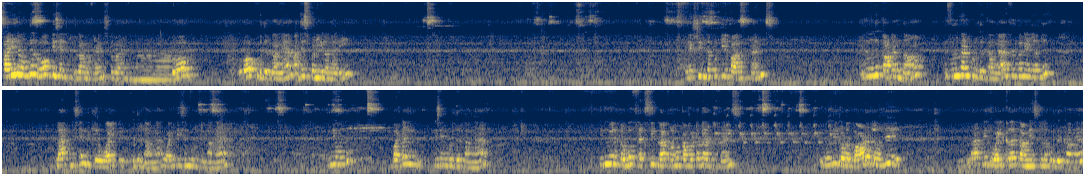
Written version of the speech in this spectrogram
சைடில் வந்து ரோப் டிசைன் கொடுத்துருக்காங்க ஃப்ரெண்ட்ஸ் பாருங்க. ரோப் ரோப் கொடுத்துருக்காங்க. அட்ஜஸ்ட் பண்ணிக்கிற மாதிரி. நெக்ஸ்ட் இந்த குட்டி பாருங்க ஃப்ரெண்ட்ஸ் இது வந்து காட்டன் தான். இது ஃபுல் ஹேண்ட் கொடுத்துருக்காங்க. ஃபுல் ஹேண்ட் வந்து பிளாக் டிசைன் வித் ஒயிட் கொடுத்துருக்காங்க. ஒயிட் டிசைன் கொடுத்துருக்காங்க. இது வந்து பட்டன் டிசைன் கொடுத்துருக்காங்க. இது எனக்கு ரொம்ப ஃப்ளெக்சிபிளாக ரொம்ப கம்ஃபர்டபுளாக இருக்குது ஃப்ரெண்ட்ஸ் இது வந்து இதோட பார்டர் வந்து பிளாக் வித் ஒயிட் கலர் காம்பினேஷனில் கொடுத்துருக்காங்க.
